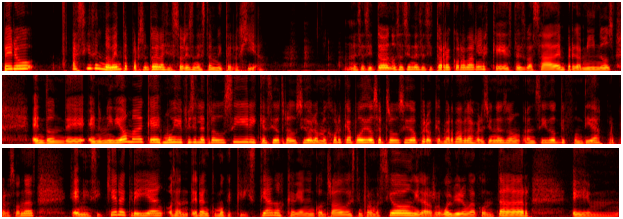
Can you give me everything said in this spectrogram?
pero así es el 90% de las historias en esta mitología. Necesito, no sé si necesito recordarles que esta es basada en pergaminos, en donde, en un idioma que es muy difícil de traducir y que ha sido traducido lo mejor que ha podido ser traducido, pero que en verdad las versiones son, han sido difundidas por personas que ni siquiera creían, o sea, eran como que cristianos que habían encontrado esta información y la volvieron a contar. Em,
